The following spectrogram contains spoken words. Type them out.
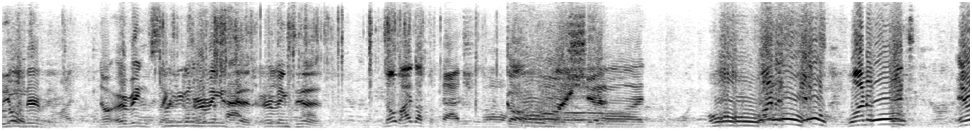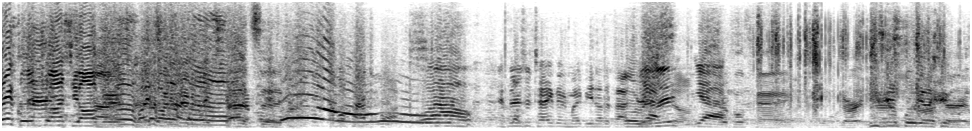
Leland Irving. No, Irving's like. Irving is good. Irving's good. Nope, I got the patch. God. Oh my shit. god. Oh, one of six. One of six. Eric Lindros Yoggers. That's it. Wow. If there's a tag, there might be another patch. Oh, really? So, Yeah. He's gonna pull you out here.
